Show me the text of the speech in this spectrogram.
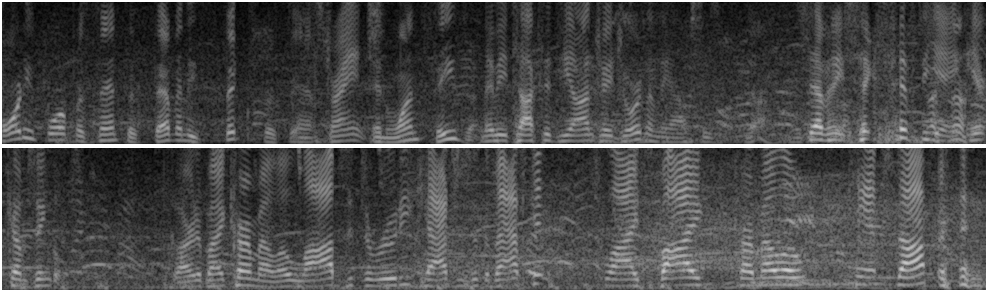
44% to 76% Strange. in one season. Maybe talk to DeAndre Jordan in the offseason. Yeah, 76 58. Here comes Ingles. Guarded by Carmelo. Lobs it to Rudy. Catches at the basket. Slides by Carmelo. Can't stop. And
